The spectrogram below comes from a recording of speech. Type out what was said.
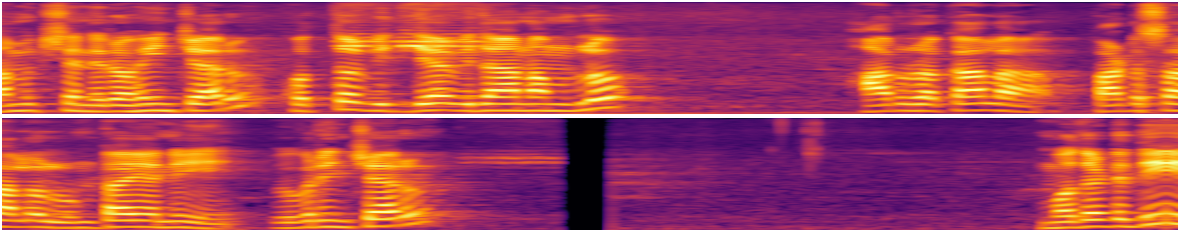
సమీక్ష నిర్వహించారు. కొత్త విద్యా విధానంలో ఆరు రకాల పాఠశాలలు ఉంటాయని వివరించారు. మొదటిది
